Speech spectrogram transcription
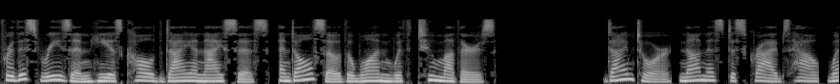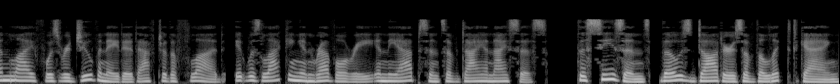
for this reason he is called Dionysus, and also the one with two mothers. Dimetor, Nonnus describes how, when life was rejuvenated after the flood, it was lacking in revelry in the absence of Dionysus. The seasons, those daughters of the Lichtgang,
